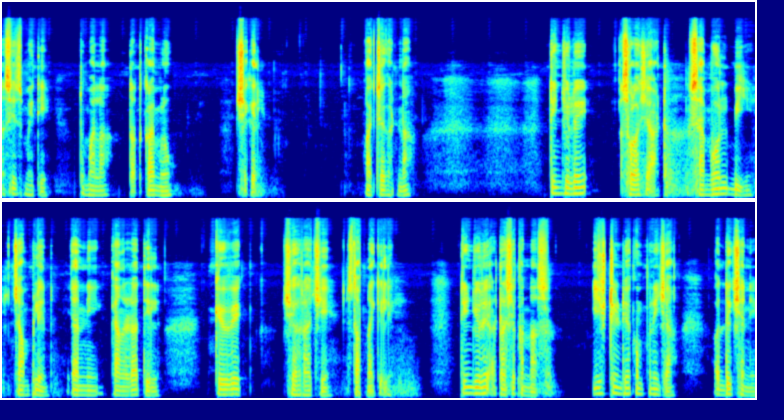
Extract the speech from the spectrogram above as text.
अशीच माहिती तुम्हाला तात्काळ मिळू शकेल. आजच्या घटना. तीन जुलै सोळाशे आठ सॅम्युअल बी चॅम्पलिन यांनी कॅनडातील क्युवेक शहराची स्थापना केली. तीन जुलै अठराशे पन्नास ईस्ट इंडिया कंपनीच्या अध्यक्षांनी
